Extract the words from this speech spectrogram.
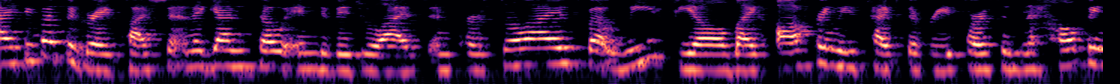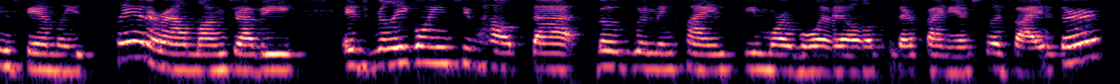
I think that's a great question. And again, so individualized and personalized. But we feel like offering these types of resources and helping families plan around longevity is really going to help that those women clients be more loyal to their financial advisor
